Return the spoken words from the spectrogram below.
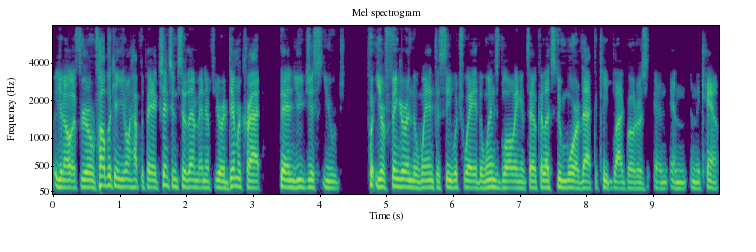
you know, if you're a Republican, you don't have to pay attention to them. And if you're a Democrat, then you just, you put your finger in the wind to see which way the wind's blowing and say, okay, let's do more of that to keep black voters in, in, in the camp.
